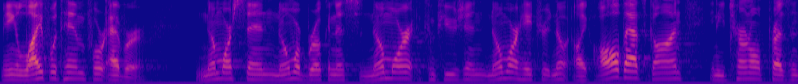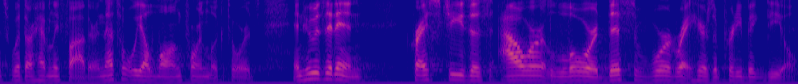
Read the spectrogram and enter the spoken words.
meaning life with Him forever. No more sin, no more brokenness, no more confusion, no more hatred. No, like all that's gone in eternal presence with our Heavenly Father. And that's what we all long for and look towards. And who is it in? Christ Jesus, our Lord. This word right here is a pretty big deal,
